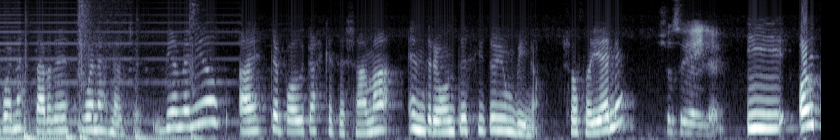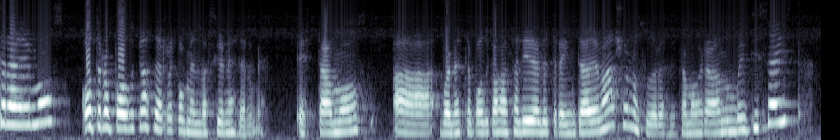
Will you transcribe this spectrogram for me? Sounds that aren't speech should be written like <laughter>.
buenas tardes, buenas noches. Bienvenidos a este podcast que se llama Entre un tecito y un vino. Yo soy Ele. Yo soy Aileen. Y hoy traemos otro podcast de recomendaciones del mes. Estamos a, bueno, este podcast va a salir el 30 de mayo, nosotros estamos grabando un 26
